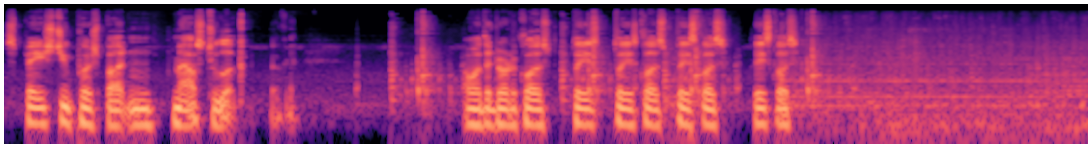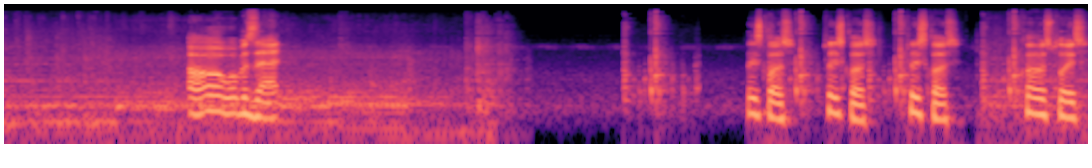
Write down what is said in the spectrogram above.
Space to push button, mouse to look. Okay. I want the door to close. Please, please close, please close, please close. Oh, what was that? Please close, please close, please close. Close, please.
